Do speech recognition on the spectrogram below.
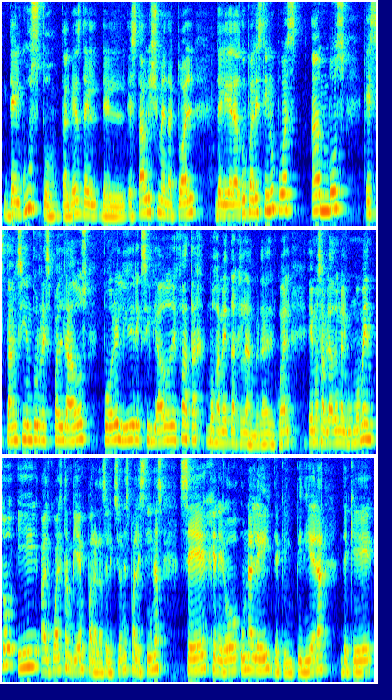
del gusto, tal vez del, del establishment actual del liderazgo palestino, pues ambos están siendo respaldados por el líder exiliado de Fatah, Mohamed Dahlan, ¿verdad? Del cual hemos hablado en algún momento y al cual también para las elecciones palestinas se generó una ley de que impidiera de que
